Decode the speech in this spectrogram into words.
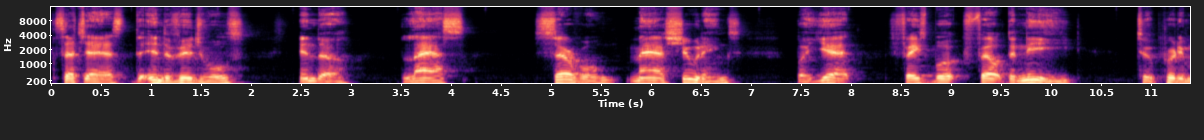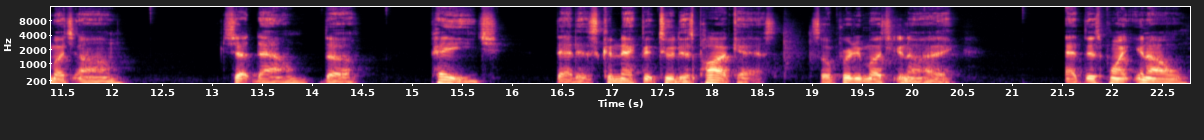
such as the individuals in the last several mass shootings, but yet Facebook felt the need to pretty much um, shut down the page that is connected to this podcast. So pretty much, you know, hey, at this point, you know,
